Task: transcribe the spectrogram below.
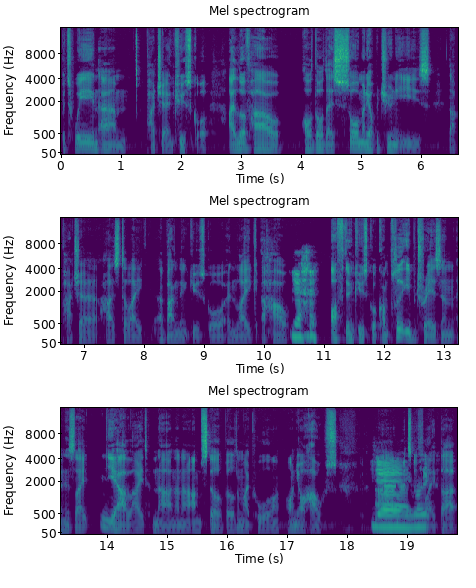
between um, Pacha and Kuzco. I love how although there's so many opportunities that Pacha has to like abandon Kuzco and like how Yeah. often Kuzco completely betrays him and is like, "Yeah, I lied. Nah, nah, nah. I'm still building my pool on, on your house." um, Yeah, and stuff right. like that.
